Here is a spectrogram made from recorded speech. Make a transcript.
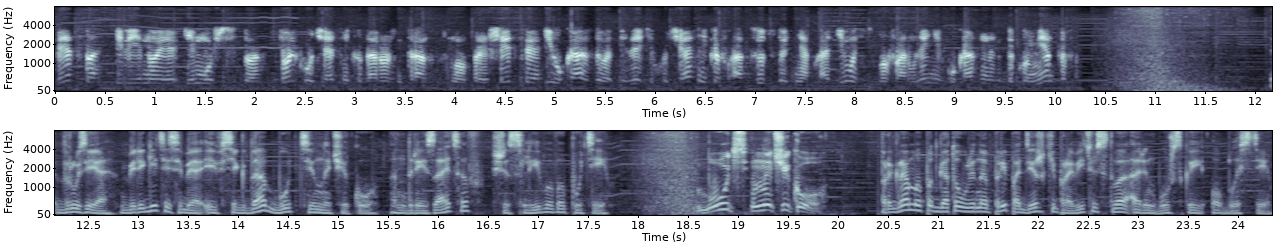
средства или иное имущество, только участников дорожно-транспортного происшествия и у каждого из этих участников отсутствует необходимость в оформлении указанных документов. Друзья, берегите себя и всегда будьте начеку. Андрей Зайцев, счастливого пути. Будь начеку. Программа подготовлена при поддержке правительства Оренбургской области.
